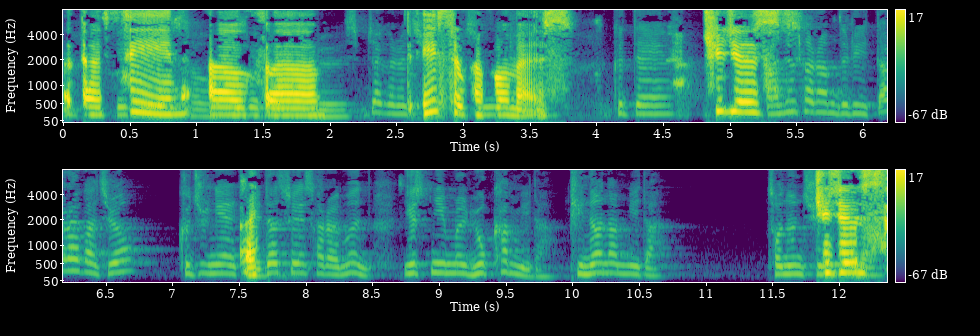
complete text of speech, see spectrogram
the scene of uh, the Easter performance. Jesus Jesus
